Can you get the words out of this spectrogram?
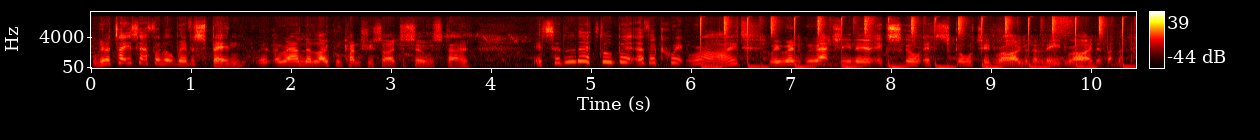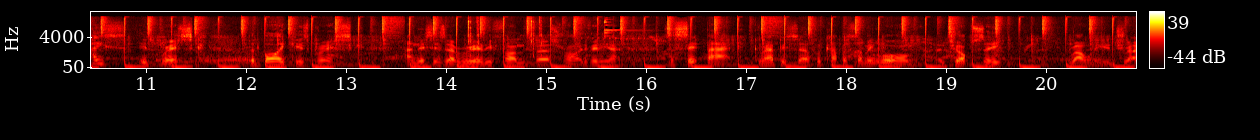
we're going to take this out for a little bit of a spin around the local countryside to Silverstone it's a little bit of a quick ride. We went, we were actually in an escorted ride with a lead rider, but the pace is brisk, the bike is brisk, and this is a really fun first ride video. So sit back, grab yourself a cup of something warm, and Chopsy, roll the intro.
